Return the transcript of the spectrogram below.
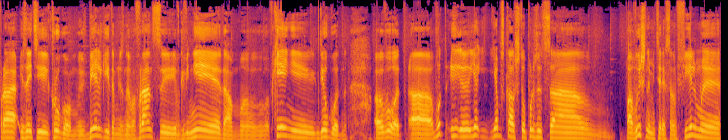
про изойти кругом и в Бельгии, там, не знаю, во Франции, в Гвинее, там, э, в Кении, где угодно. Э, Вот. А, Вот и, э, я, я бы сказал, что пользуются повышенным интересом фильмы,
